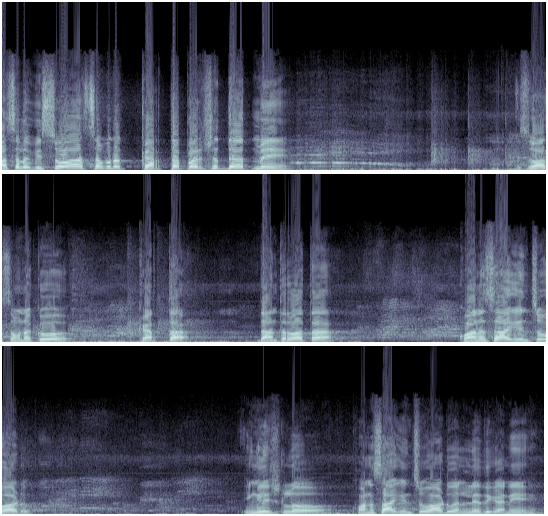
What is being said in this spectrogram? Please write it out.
అసలు విశ్వాసమును కర్త పరిశుద్ధాత్మే. విశ్వాసమునకు కర్త. దాని తర్వాత కొనసాగించువాడు. ఇంగ్లీష్లో కొనసాగించువాడు అని లేదు కానీ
